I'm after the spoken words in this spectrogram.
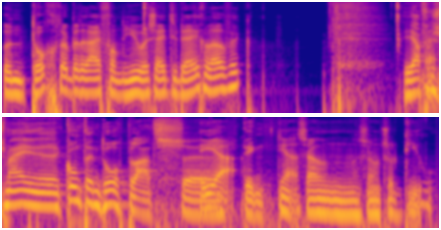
een dochterbedrijf van de USA Today, geloof ik. Ja, volgens mij eh, content doorplaats eh, Ja. ding. Ja, zo'n zo'n soort deal.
